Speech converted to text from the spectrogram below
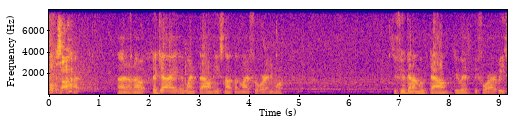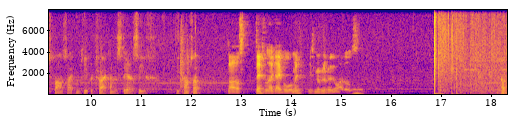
What was that? I, I don't know. The guy went down. He's not on my floor anymore. So if you're gonna move down, do it before I respawn so I can keep a track on the stairs. See if he comes up. No, there's definitely a guy below me. He's moving about the ladders. Oh,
